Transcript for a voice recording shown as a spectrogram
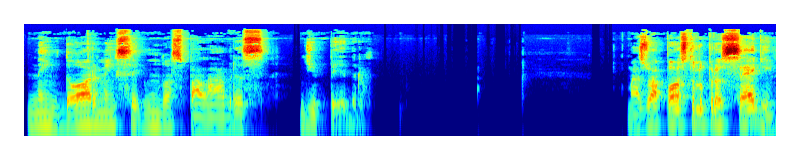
nem dormem, segundo as palavras de Pedro. Mas o apóstolo prossegue,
